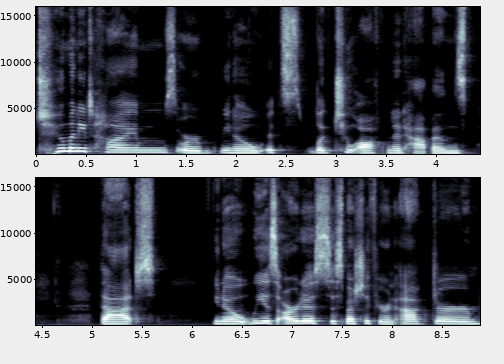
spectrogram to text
too many times, or, you know, it's like too often it happens that, you know, we as artists, especially if you're an actor,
